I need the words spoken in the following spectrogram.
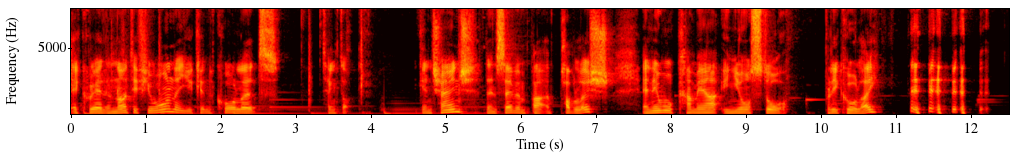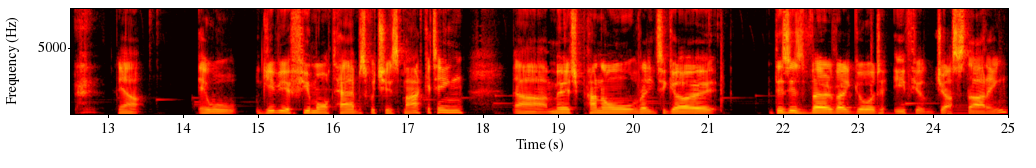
a creator note if you want, and you can call it tank top. You can change, then save and pu publish, and it will come out in your store. Pretty cool, eh? now, it will give you a few more tabs, which is marketing, uh, merch panel, ready to go, this is very very good if you're just starting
